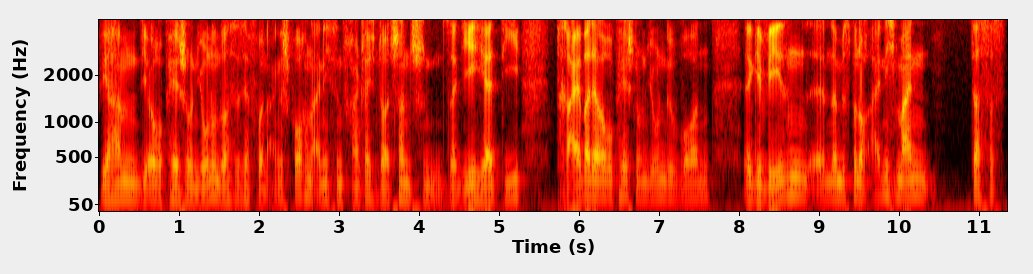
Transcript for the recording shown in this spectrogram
Wir haben die Europäische Union und du hast es ja vorhin angesprochen, eigentlich sind Frankreich und Deutschland schon seit jeher die Treiber der Europäischen Union geworden, äh, gewesen. Äh, da müsste man doch eigentlich meinen, dass, das,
